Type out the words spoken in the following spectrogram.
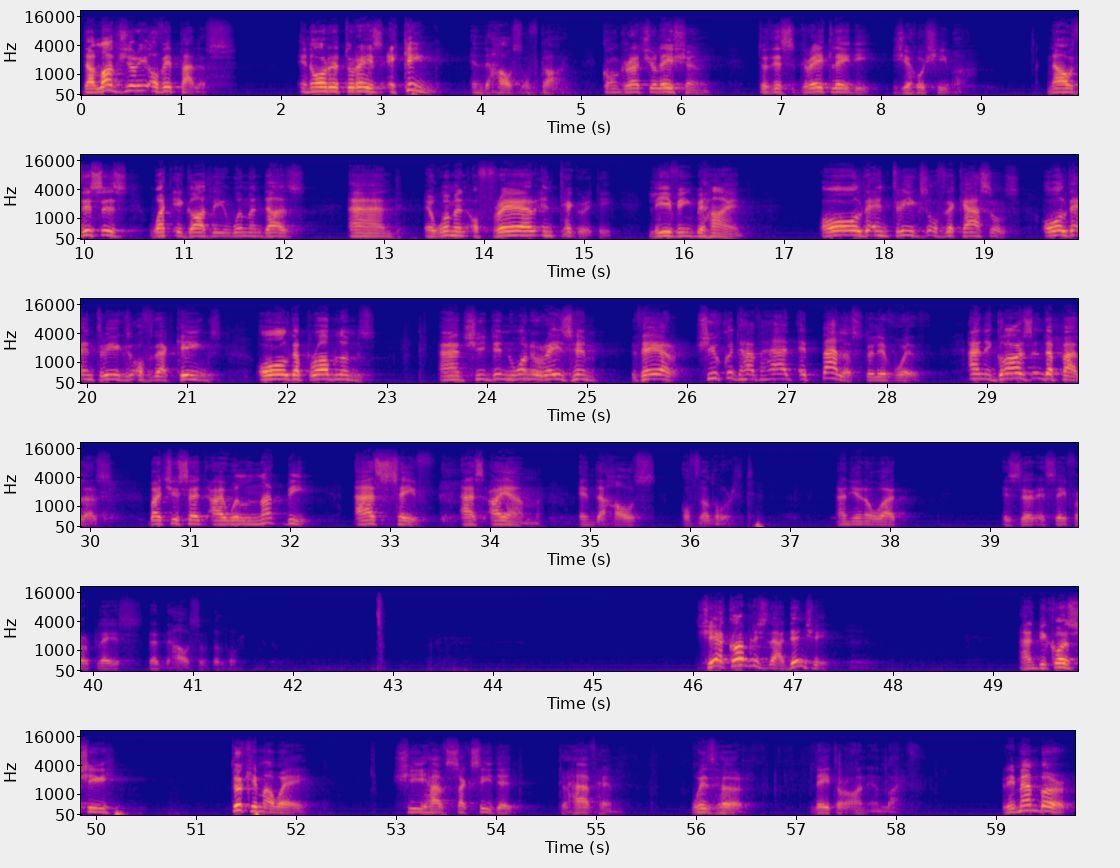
the luxury of a palace in order to raise a king in the house of God. Congratulations to this great lady, Jehosheba. Now, this is what a godly woman does, and a woman of rare integrity, leaving behind all the intrigues of the castles, all the intrigues of the kings, all the problems. And she didn't want to raise him there. She could have had a palace to live with and guards in the palace. But she said, I will not be as safe as I am in the house of the Lord. And you know what? Is there a safer place than the house of the Lord? She accomplished that, didn't she? And because she took him away, she have succeeded to have him with her later on in life. Remember,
